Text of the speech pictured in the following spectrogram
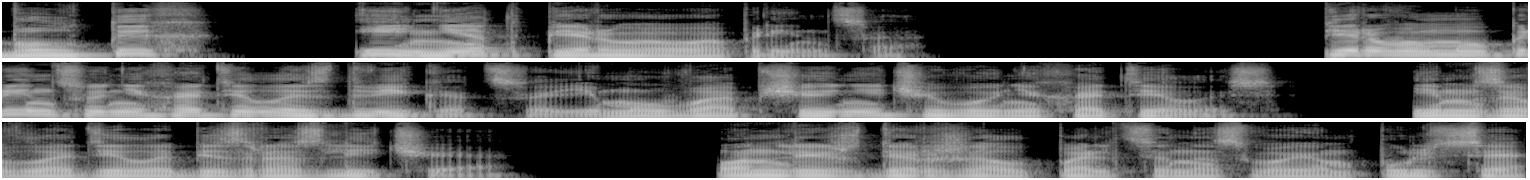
Бултых и нет первого принца. Первому принцу не хотелось двигаться, ему вообще ничего не хотелось. Им завладело безразличие. Он лишь держал пальцы на своем пульсе,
